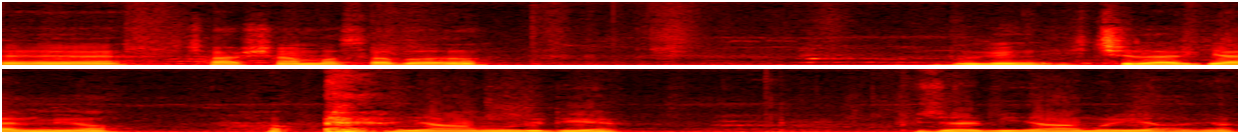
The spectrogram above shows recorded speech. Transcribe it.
Ee, çarşamba sabahı. Bugün işçiler gelmiyor. Yağmurlu diye. Güzel bir yağmur yağıyor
